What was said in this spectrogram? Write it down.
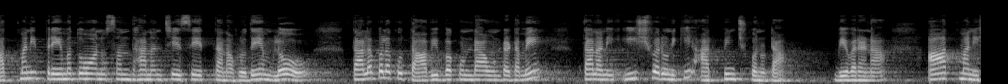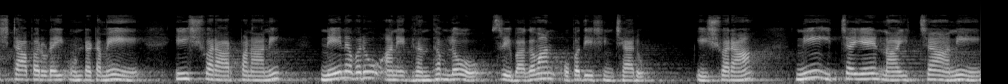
ఆత్మని ప్రేమతో అనుసంధానం చేసే తన హృదయంలో తలపులకు తావివ్వకుండా ఉండటమే తనని ఈశ్వరునికి అర్పించుకొనుట. వివరణ ఆత్మనిష్టాపరుడై ఉండటమే ఈశ్వరార్పణ అని నేనెవరు అనే గ్రంథంలో శ్రీ భగవాన్ ఉపదేశించారు. ఈశ్వర నీ ఇచ్చయే నా ఇచ్చ అని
